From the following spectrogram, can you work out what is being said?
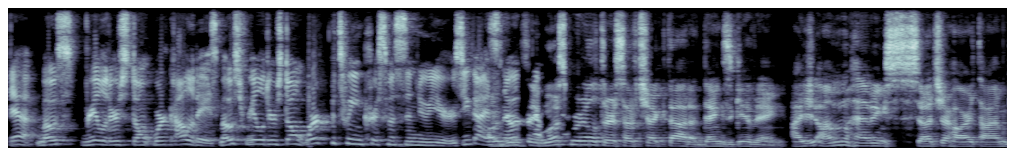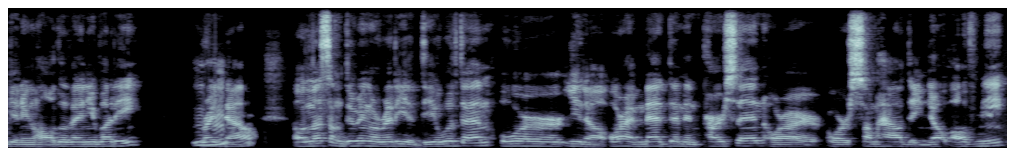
Yeah, most realtors don't work holidays. Most realtors don't work between Christmas and New Year's. You guys know. Say, most realtors have checked out at Thanksgiving. I, am having such a hard time getting a hold of anybody mm-hmm. right now, unless I'm doing already a deal with them, or you know, or I met them in person, or or somehow they know of me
